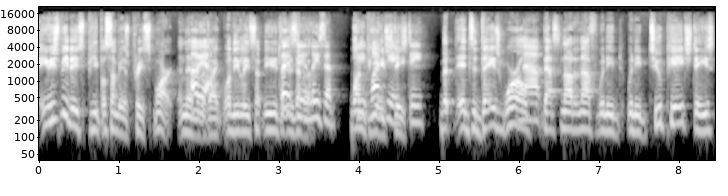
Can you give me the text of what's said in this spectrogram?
It used to be these people. Somebody was pretty smart, and then Oh, it was yeah. like, well, you need, you need to Let's at least a one P- one PhD. PhD. But in today's world, No. that's not enough. We need we need two PhDs.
